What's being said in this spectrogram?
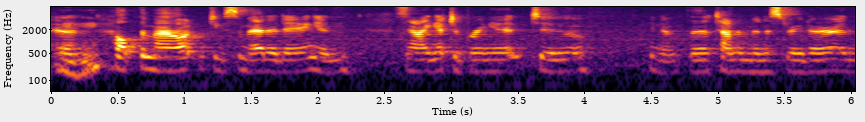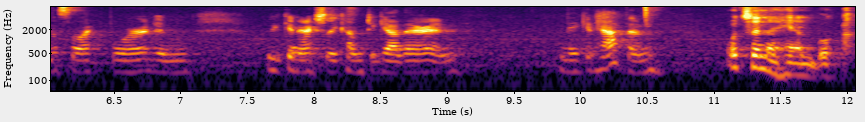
and mm-hmm. help them out, do some editing, and now I get to bring it to you know the town administrator and the select board and we can actually come together and make it happen. What's in a handbook?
